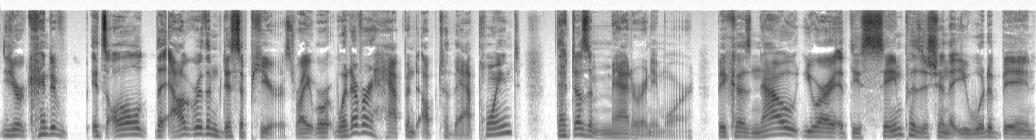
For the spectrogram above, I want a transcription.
you're kind of it's all the algorithm disappears, right? Where whatever happened up to that point, that doesn't matter anymore because now you are at the same position that you would have been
